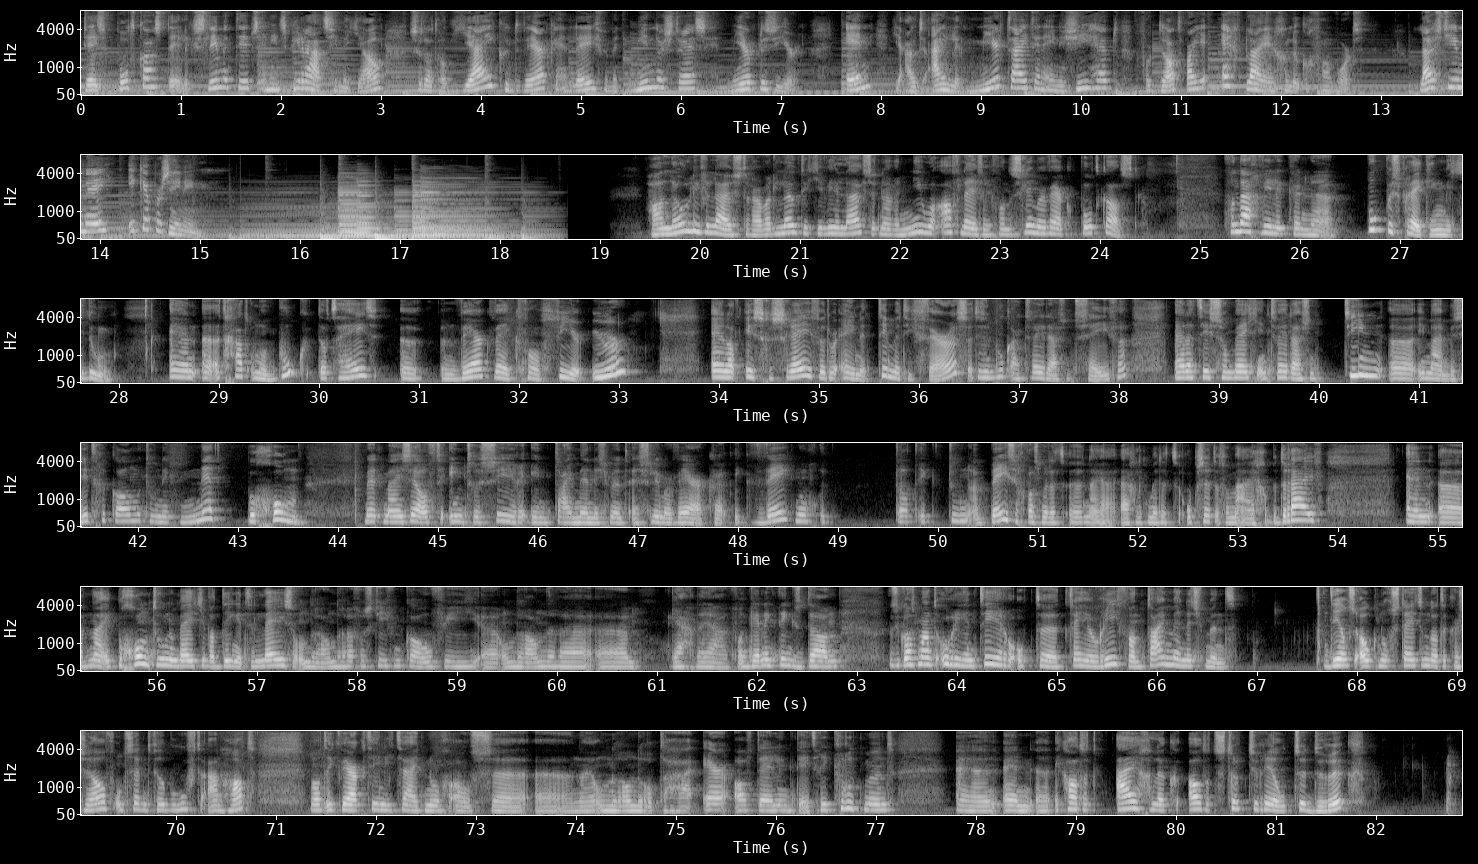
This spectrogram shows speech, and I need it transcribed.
In deze podcast deel ik slimme tips en inspiratie met jou, zodat ook jij kunt werken en leven met minder stress en meer plezier. En je uiteindelijk meer tijd en energie hebt voor dat waar je echt blij en gelukkig van wordt. Luister je mee? Ik heb er zin in. Hallo lieve luisteraar, wat leuk dat je weer luistert naar een nieuwe aflevering van de Slimmer Werken podcast. Vandaag wil ik een uh, boekbespreking met je doen. En uh, het gaat om een boek dat heet uh, Een werkweek van 4 uur. En dat is geschreven door ene Timothy Ferris. Het is een boek uit 2007. En het is zo'n beetje in 2010 in mijn bezit gekomen toen ik net begon met mijzelf te interesseren in time management en slimmer werken. Ik weet nog, dat ik toen bezig was met het, nou ja, eigenlijk met het opzetten van mijn eigen bedrijf. En uh, nou, ik begon toen een beetje wat dingen te lezen, onder andere van Stephen Covey, uh, onder andere ja, nou ja, van Getting Things Done. Dus ik was me aan het oriënteren op de theorie van time management. Deels ook nog steeds omdat ik er zelf ontzettend veel behoefte aan had. Want ik werkte in die tijd nog als, nou ja, onder andere op de HR-afdeling, ik deed recruitment. En, en ik had het eigenlijk altijd structureel te druk.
